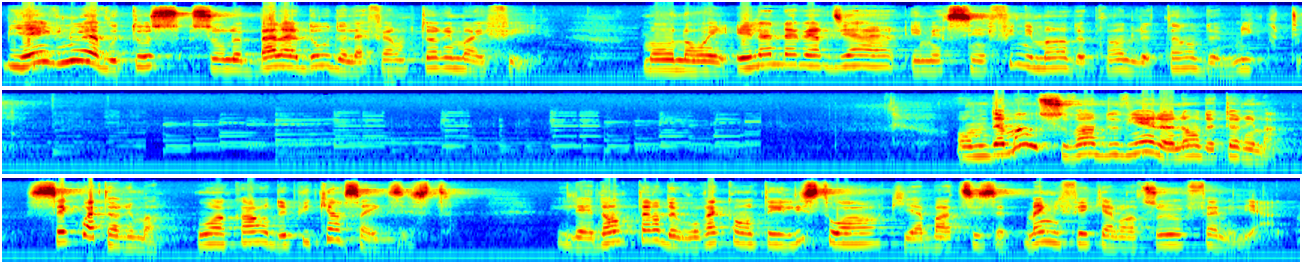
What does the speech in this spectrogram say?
Bienvenue à vous tous sur le balado de la ferme Torima et Filles. Mon nom est Hélène Laverdière et merci infiniment de prendre le temps de m'écouter. On me demande souvent d'où vient le nom de Torima. C'est quoi Torima? Ou encore depuis quand ça existe? Il est donc temps de vous raconter l'histoire qui a bâti cette magnifique aventure familiale.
